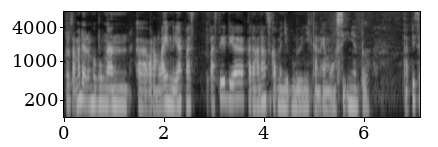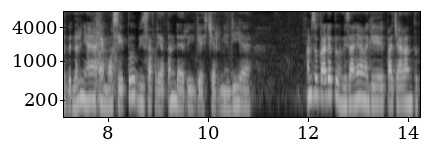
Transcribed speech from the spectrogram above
Terutama dalam hubungan eh, orang lain ya. Pas, pasti dia kadang-kadang suka menyembunyikan emosinya tuh. Tapi sebenarnya emosi itu bisa kelihatan dari gesturnya dia. Kan suka ada tuh, misalnya lagi pacaran tuh.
